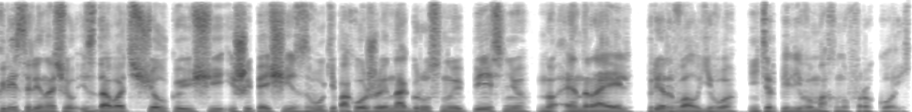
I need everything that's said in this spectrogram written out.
Крисели начал издавать щелкающие и шипящие звуки, похожие на грустную песню, но Энраэль прервал его, нетерпеливо махнув рукой.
